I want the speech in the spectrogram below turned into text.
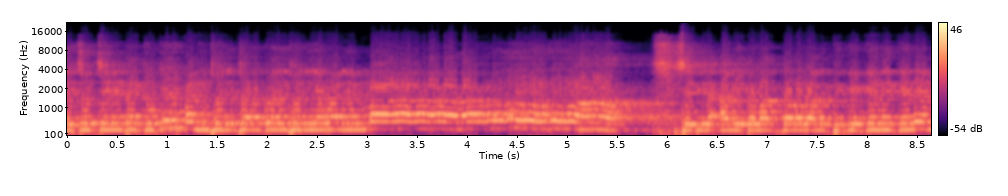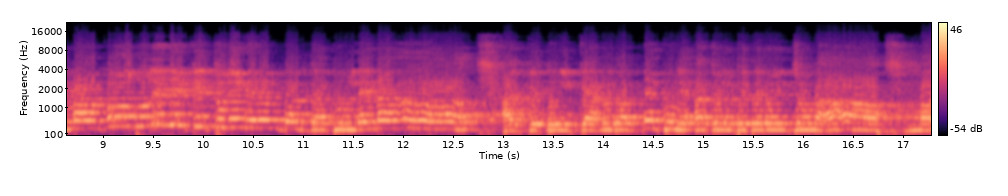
এসো ছেলেটা চোখের পানি ঝরে ঝর করে ঝরিয়ে বলে, মা, সেদিন আমি তোমার দরবার থেকে কেনে কেনে মা মা বলে রেখেছ চলে গেলাম দরজা খুললে না। আজকে তুমি কেন দরজা খুলে পেতে মা মা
